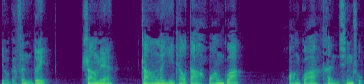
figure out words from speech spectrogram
有个粪堆，上面长了一条大黄瓜。黄瓜很清楚，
